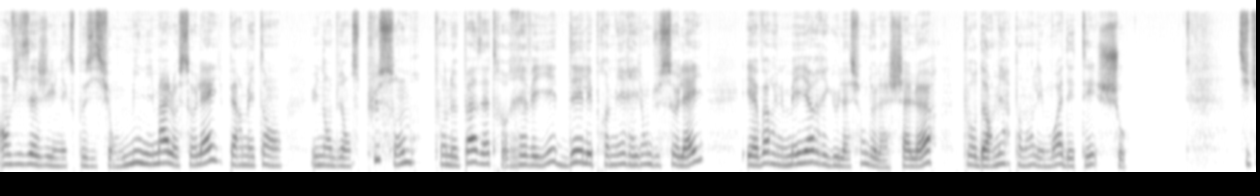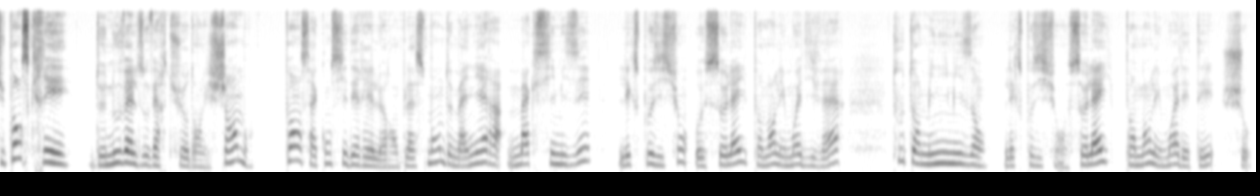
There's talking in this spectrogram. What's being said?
envisager une exposition minimale au soleil permettant une ambiance plus sombre pour ne pas être réveillé dès les premiers rayons du soleil et avoir une meilleure régulation de la chaleur pour dormir pendant les mois d'été chauds. Si tu penses créer de nouvelles ouvertures dans les chambres, pense à considérer leur emplacement de manière à maximiser l'exposition au soleil pendant les mois d'hiver, tout en minimisant l'exposition au soleil pendant les mois d'été chauds.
